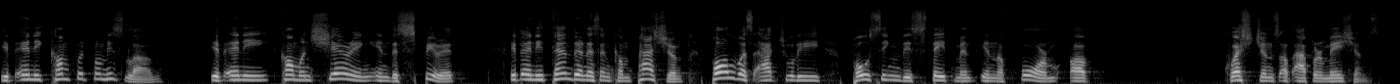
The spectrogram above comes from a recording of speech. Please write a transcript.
if any comfort from his love, if any common sharing in the Spirit, if any tenderness and compassion, Paul was actually posing this statement in the form of questions of affirmations.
